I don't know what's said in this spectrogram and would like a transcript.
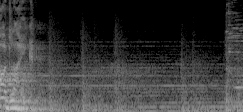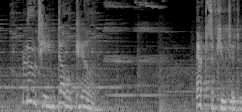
Godlike. Blue team double kill. Executed.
